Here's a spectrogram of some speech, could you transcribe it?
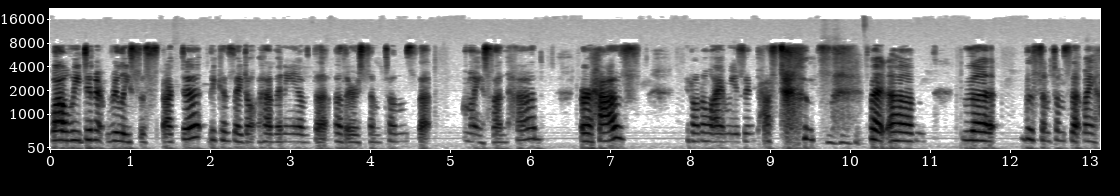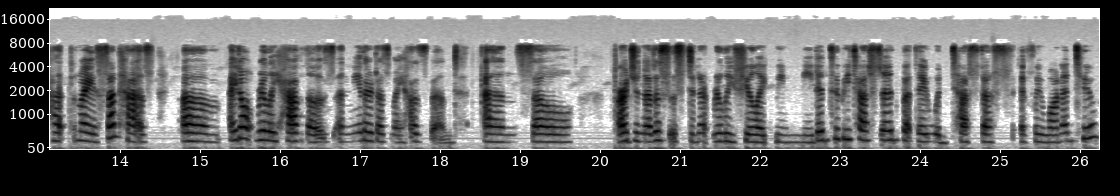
While we didn't really suspect it because I don't have any of the other symptoms that my son had or has, I don't know why I'm using past tense, but um, the the symptoms that my hu- my son has, um, I don't really have those, and neither does my husband. And so our geneticists didn't really feel like we needed to be tested, but they would test us if we wanted to.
